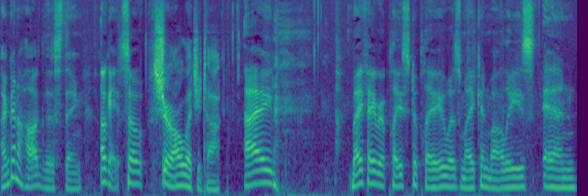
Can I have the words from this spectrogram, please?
I'm gonna hog this thing. Okay, so Sure, I'll let you talk. I my favorite place to play was Mike and Molly's, and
